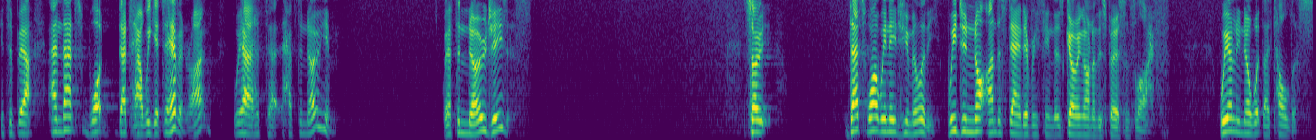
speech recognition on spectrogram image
It's about, and that's what, that's how we get to heaven, right? We have to, have to know Him. We have to know Jesus. So that's why we need humility. We do not understand everything that's going on in this person's life. We only know what they told us.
